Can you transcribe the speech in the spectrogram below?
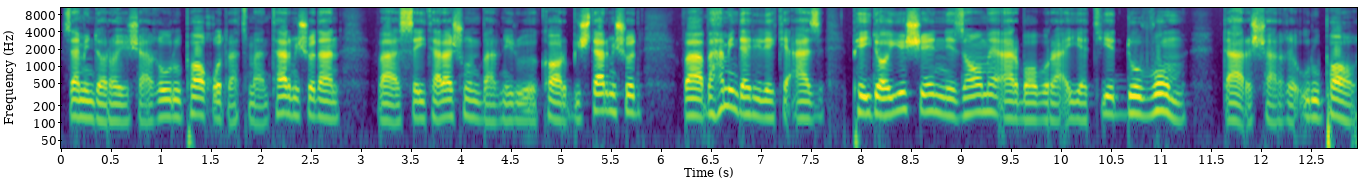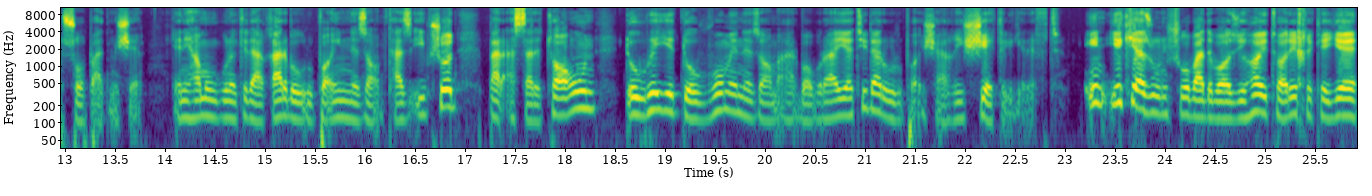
زمیندارای شرق اروپا قدرتمندتر می‌شدن و سیطرشون بر نیروی کار بیشتر می‌شد و به همین دلیله که از پیدایش نظام ارباب و رعیتی دوم در شرق اروپا صحبت میشه. یعنی همون گونه که در غرب اروپا این نظام تضعیف شد بر اثر اون دوره دوم نظام ارباب رعیتی در اروپای شرقی شکل گرفت. این یکی از اون شعبد بازی های تاریخ که یه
